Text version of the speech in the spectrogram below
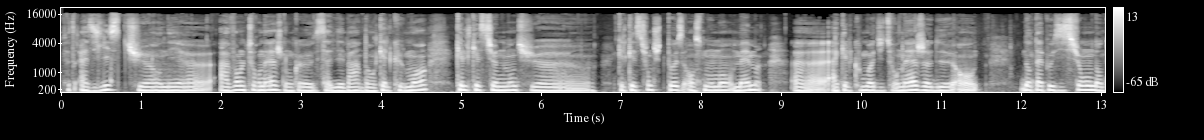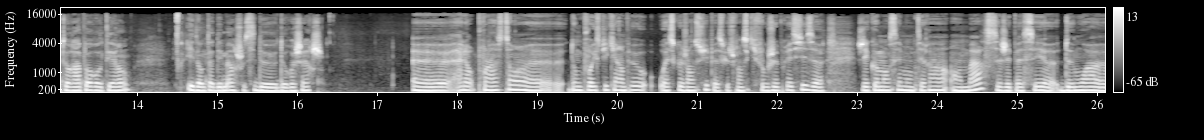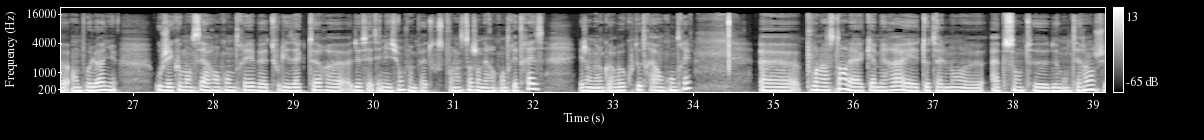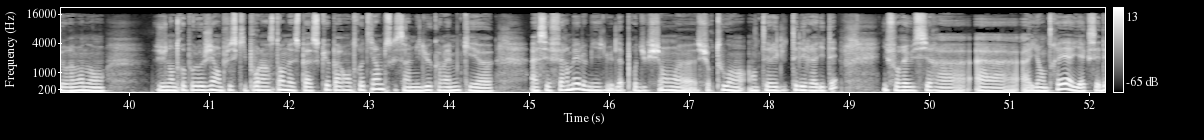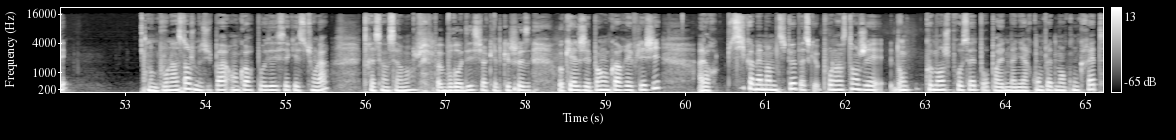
Peut-être tu en es euh, avant le tournage, donc euh, ça démarre dans quelques mois. Quel questionnement tu, euh, quelles questions tu te poses en ce moment même, à quelques mois du tournage, dans ta position, dans ton rapport au terrain et dans ta démarche aussi de, recherche? Euh, alors pour l'instant, euh, donc pour expliquer un peu où est-ce que j'en suis, parce que je pense qu'il faut que je précise, j'ai commencé mon terrain en mars, j'ai passé deux mois en Pologne où j'ai commencé à rencontrer bah, tous les acteurs de cette émission, enfin pas tous, pour l'instant j'en ai rencontré 13 et j'en ai encore beaucoup d'autres à rencontrer. pour l'instant, la caméra est totalement absente de mon terrain, je suis vraiment dans une anthropologie en plus qui pour l'instant ne se passe que par entretien, parce que c'est un milieu quand même qui est euh, assez fermé, le milieu de la production, euh, surtout en, télé-réalité. Il faut réussir à, y entrer, à y accéder. Donc pour l'instant, je ne me suis pas encore posé ces questions-là. Très sincèrement, je ne vais pas broder sur quelque chose auquel j'ai pas encore réfléchi. Alors si quand même un petit peu, parce que pour l'instant, j'ai donc comment je procède pour parler de manière complètement concrète.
